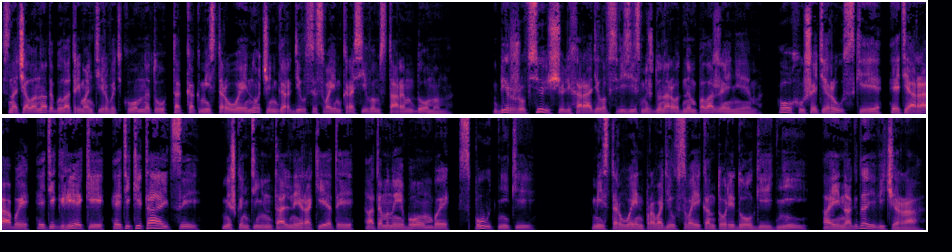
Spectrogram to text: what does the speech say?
Сначала надо было отремонтировать комнату, так как мистер Уэйн очень гордился своим красивым старым домом. Биржу все еще лихорадило в связи с международным положением. Ох уж эти русские, эти арабы, эти греки, эти китайцы! межконтинентальные ракеты, атомные бомбы, спутники. Мистер Уэйн проводил в своей конторе долгие дни, а иногда и вечера.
